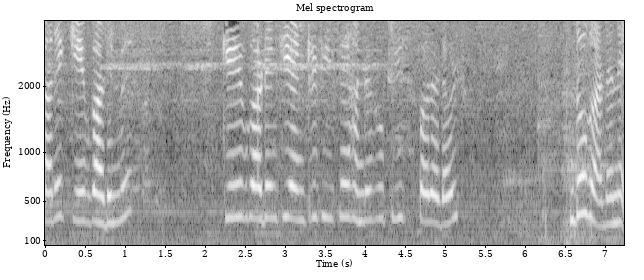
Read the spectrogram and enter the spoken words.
जा रहे हैं केव गार्डन में। केव गार्डन की एंट्री फ़ीस है हंड्रेड रुपीज़ पर एडल्ट दो गार्डन है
